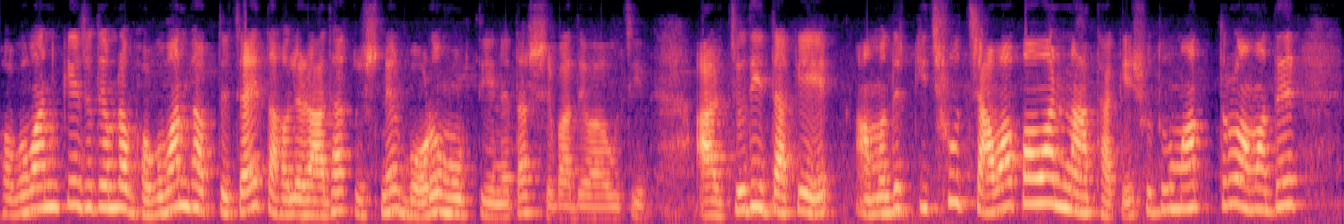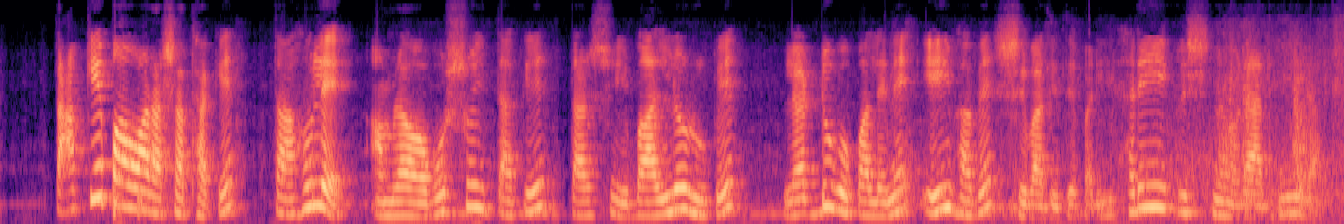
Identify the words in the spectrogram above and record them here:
ভগবানকে যদি আমরা ভগবান ভাবতে চাই, তাহলে রাধা কৃষ্ণের বড় মূর্তি এনে তার সেবা দেওয়া উচিত। আর যদি তাকে আমাদের কিছু চাওয়া পাওয়ার না থাকে, শুধুমাত্র আমাদের তাকে পাওয়ার আশা থাকে, তাহলে আমরা অবশ্যই তাকে তার সেই বাল্য রূপে লাড্ডু গোপাল এনে এইভাবে সেবা দিতে পারি। হরে কৃষ্ণ, রাধে রাধে।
